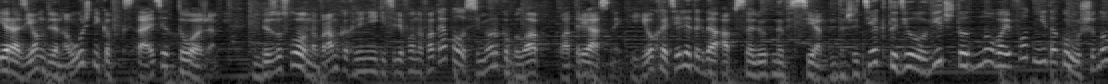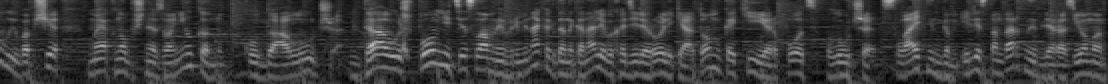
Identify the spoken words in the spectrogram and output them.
и разъем для наушников, кстати, тоже. Безусловно, в рамках линейки телефонов от Apple семерка была потрясной. Ее хотели тогда абсолютно все. Даже те, кто делал вид, что новый iPhone не такой уж и новый, и вообще моя кнопочная звонилка, ну куда лучше. Да уж, помните те славные времена, когда на канале выходили ролики о том, какие AirPods лучше, с лайтнингом или стандартные для разъема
